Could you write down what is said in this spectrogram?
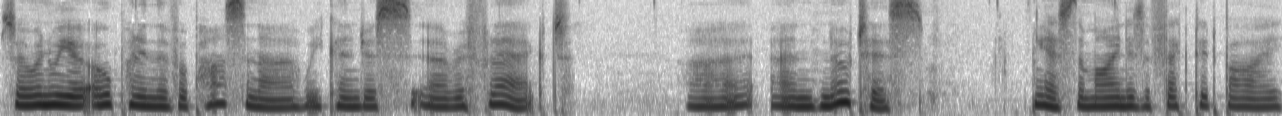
So when we are open in the vipassana, we can just uh, reflect uh, and notice. Yes, the mind is affected by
